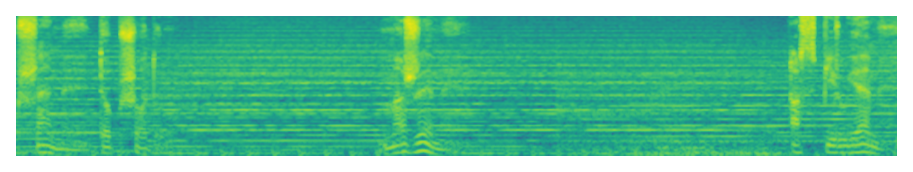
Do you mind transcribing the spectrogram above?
Przemy do przodu. Marzymy. Aspirujemy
